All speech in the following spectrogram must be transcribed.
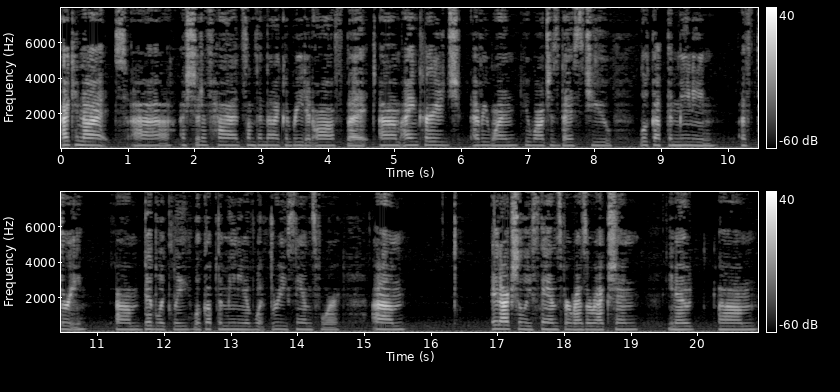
I cannot, uh, I should have had something that I could read it off, but um, I encourage everyone who watches this to look up the meaning of three. Um, biblically, look up the meaning of what three stands for. Um, it actually stands for resurrection. You know, um,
